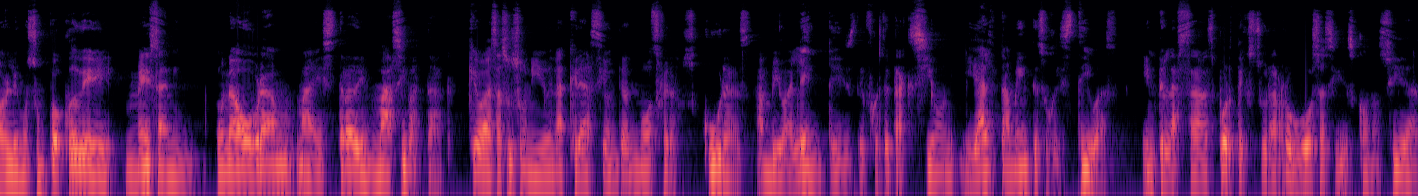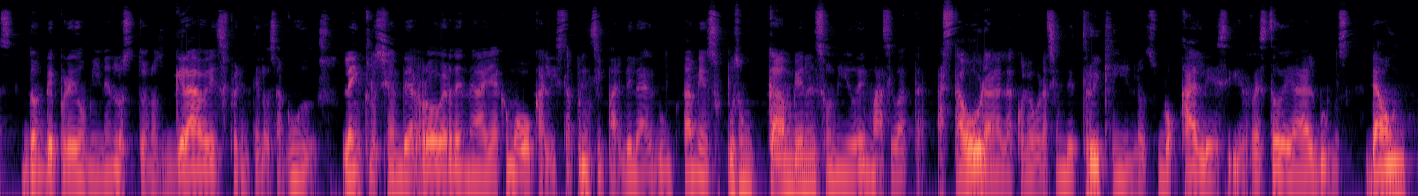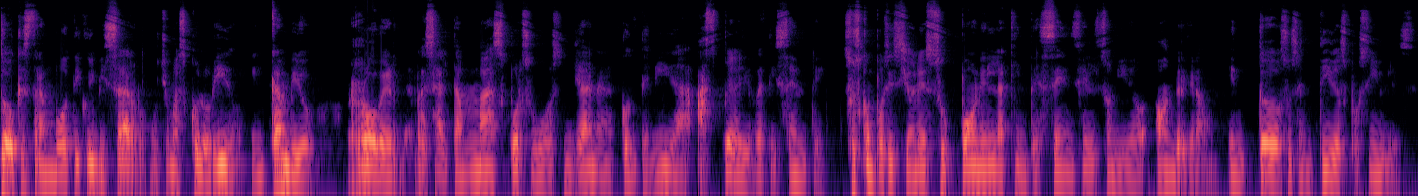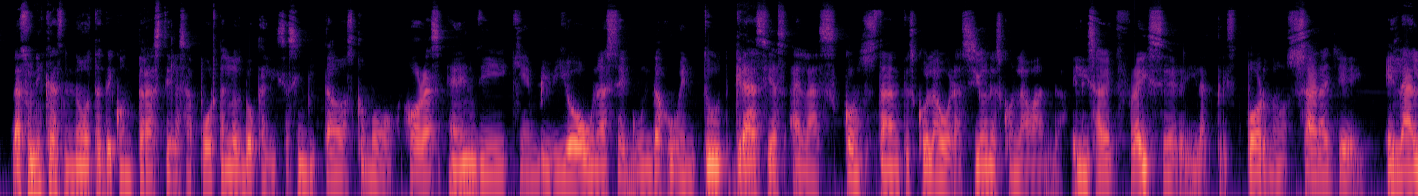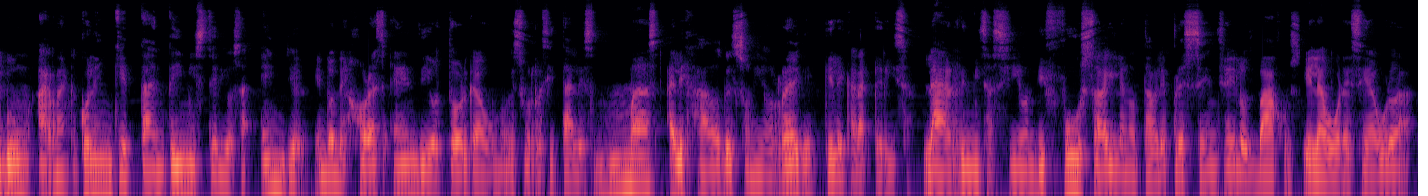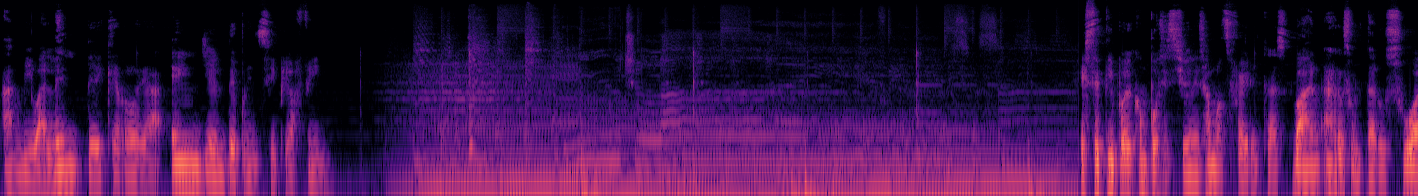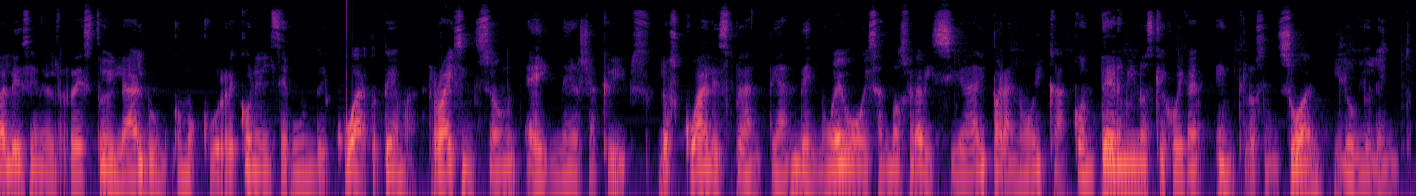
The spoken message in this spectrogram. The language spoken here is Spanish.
hablemos un poco de Mezzanine, una obra maestra de Massive Attack que basa su sonido en la creación de atmósferas oscuras, ambivalentes, de fuerte tracción y altamente sugestivas, entrelazadas por texturas rugosas y desconocidas, donde predominan los tonos graves frente a los agudos. La inclusión de Robert De Naya como vocalista principal del álbum también supuso un cambio en el sonido de Massive Attack. Hasta ahora, la colaboración de Tricky en los vocales y resto de álbums da un toque estrambótico y bizarro, mucho más colorido. En cambio, Robert resalta más por su voz llana, contenida, áspera y reticente. Sus composiciones suponen la quintesencia del sonido underground en todos sus sentidos posibles. Las únicas notas de contraste las aportan los vocalistas invitados como Horace Andy, quien vivió una segunda juventud gracias a las constantes colaboraciones con la banda, Elizabeth Fraser y la actriz porno Sarah Jay. El álbum arranca con la inquietante y misteriosa Angel, en donde Horace Andy otorga uno de sus recitales más alejados del sonido reggae que le caracteriza. La ritmización difusa y la notable presencia de los bajos elabora ese aura ambivalente que rodea a Angel de principio a fin. Este tipo de composiciones atmosféricas van a resultar usuales en el resto del álbum, como ocurre con el segundo y cuarto tema, Rising Sun e Inertia Creeps, los cuales plantean de nuevo esa atmósfera viciada y paranoica con términos que juegan entre lo sensual y lo violento.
